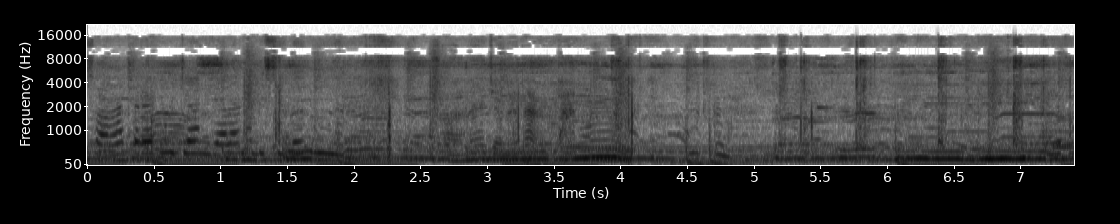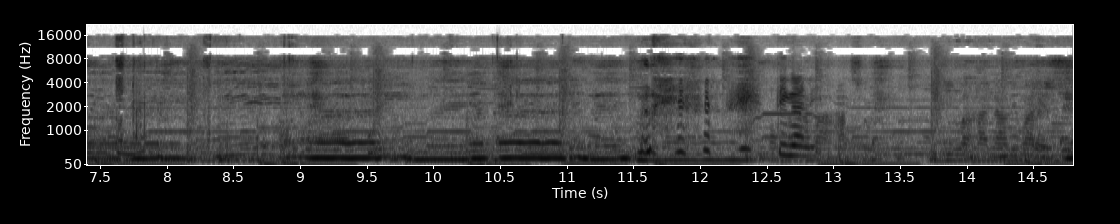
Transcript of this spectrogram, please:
Soalnya terus hujan jalan habis banget. Soalnya jangan panas. Tinggal Asuh di wahana lima ribu,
